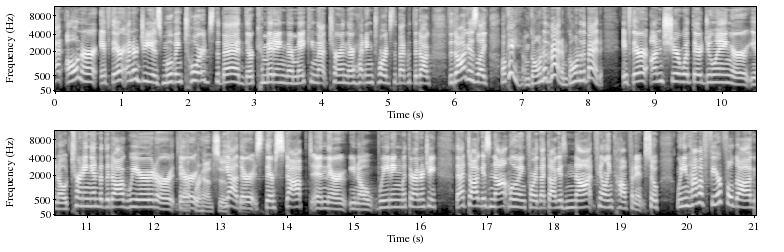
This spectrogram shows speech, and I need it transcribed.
that owner, if their energy is moving towards the bed, they're committing, they're making that turn, they're heading towards the bed with the dog. The dog is like, okay, I'm going to the bed, I'm going to the bed. If they're unsure what they're doing or, you know, turning into the dog weird or they're Apprehensive. Yeah, they're they're stopped and they're, you know, waiting with their energy. That dog is not moving forward. That dog is not feeling confident. So when you have a fearful dog,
